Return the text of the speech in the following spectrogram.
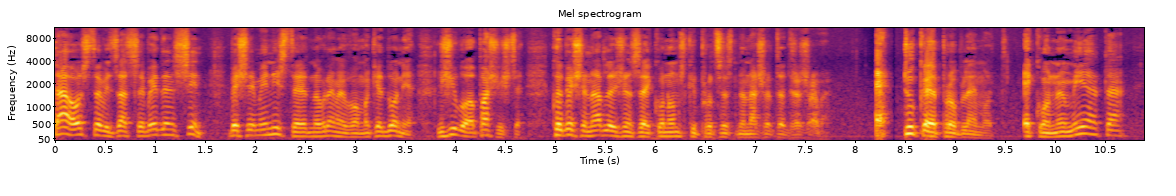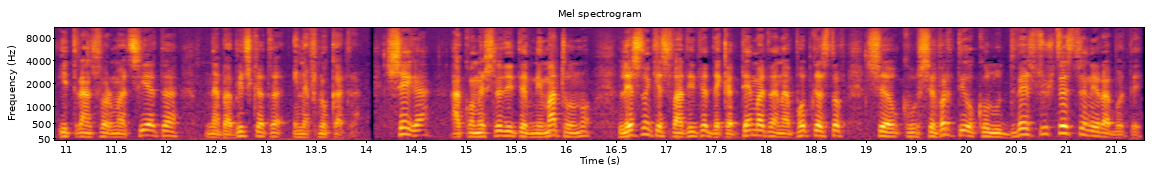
Таа остави за себе еден син, беше министер едно време во Македонија, живо Апашиште, кој беше надлежен за економски процес на нашата држава. Тука е проблемот. Економијата и трансформацијата на бабичката и на внуката. Сега, ако ме следите внимателно, лесно ќе сватите дека темата на подкастов се, се врти околу две суштествени работи.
